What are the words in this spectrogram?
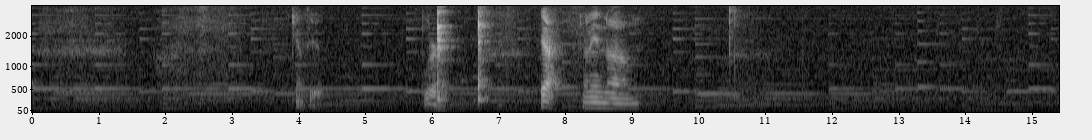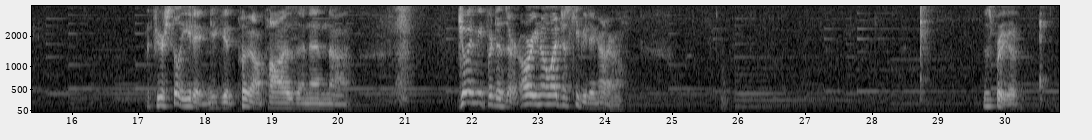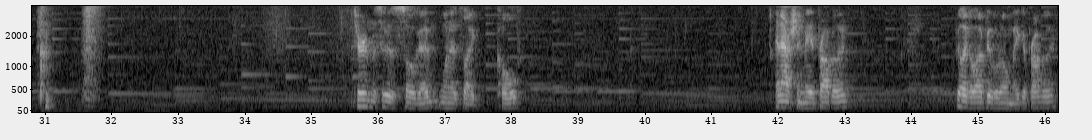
Can't see it. It's blurry. Yeah, I mean, um, if you're still eating, you could put it on pause and then uh, join me for dessert. Or you know what, just keep eating. I don't know. This is pretty good. Tiramisu is so good when it's like cold. And actually made properly. I feel like a lot of people don't make it properly.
